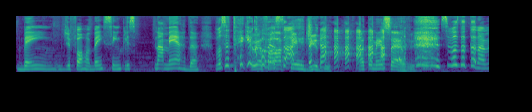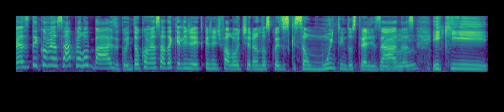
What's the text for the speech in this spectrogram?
bem, de forma bem simples, na merda, você tem que Eu ia começar. falar perdido, mas também serve. Se você tá na merda, você tem que começar pelo básico. Então, começar daquele jeito que a gente falou, tirando as coisas que são muito industrializadas Uhum. e que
